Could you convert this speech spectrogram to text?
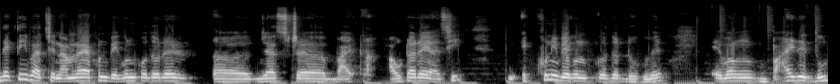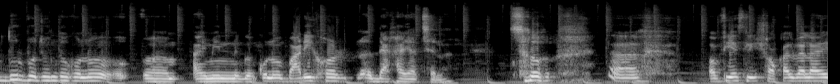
দেখতেই পাচ্ছেন আমরা এখন বেগুন কোদরের জাস্ট আউটারে আছি। এক্ষুনি বেগুন কোদর ঢুকবে এবং বাইরে দূর দূর পর্যন্ত কোনো আই মিন কোনো বাড়ি ঘর দেখা যাচ্ছে না। সো অবভিয়াসলি সকালবেলায়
